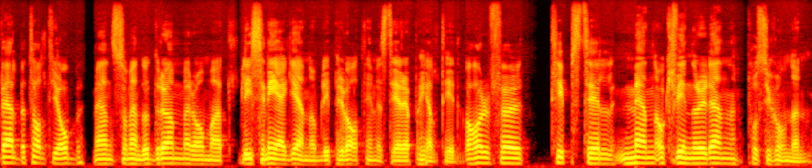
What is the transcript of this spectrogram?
välbetalt jobb men som ändå drömmer om att bli sin egen och bli privatinvesterare på heltid. Vad har du för tips till män och kvinnor i den positionen?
